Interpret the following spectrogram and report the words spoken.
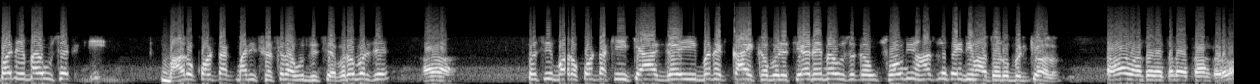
પણ એમાં એવું છે કે મારો કોન્ટેક્ટ મારી સસરા સુધી છે બરોબર છે? હા. પછી મારો કોન્ટેક્ટ એ ક્યાં ગઈ મને કાંઈ ખબર નથી. અને એમાં એવું છે કે હું છોડ્યું હાસલું કઈ નહીં વાંધો પણ કયો હાલો. હા વાંધો નહીં તમે કામ કરો.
